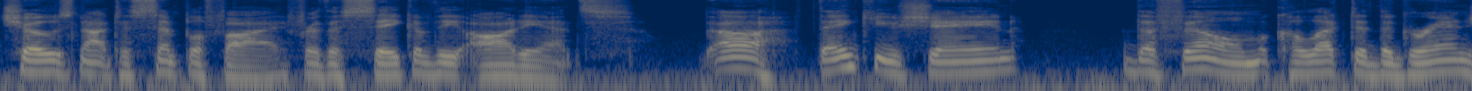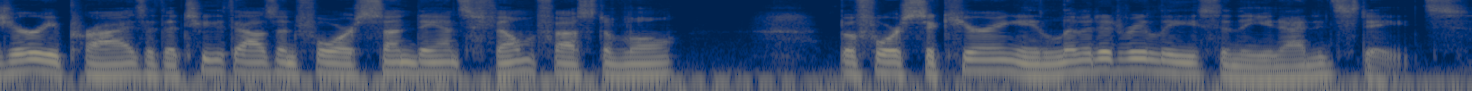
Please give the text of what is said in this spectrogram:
chose not to simplify for the sake of the audience. Ah, thank you, Shane. The film collected the Grand Jury Prize at the 2004 Sundance Film Festival before securing a limited release in the United States.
